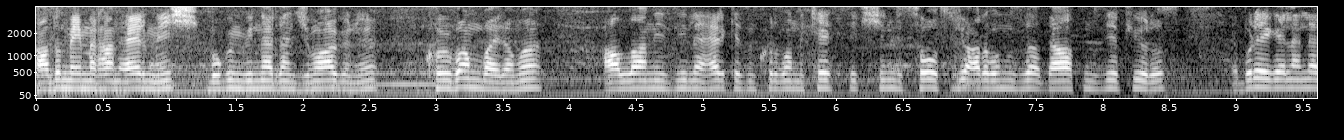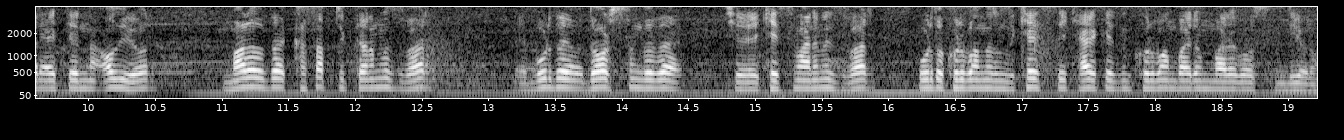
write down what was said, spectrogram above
Adım Emirhan Ermiş. Bugün günlerden cuma günü Kurban Bayramı. Allah'ın izniyle herkesin kurbanını kestik. Şimdi soğutucu arabamızla dağıtımımızı yapıyoruz. E, Buraya gelenler etlerini alıyor. Marıl'da kasap dükkanımız var. E, Burada Dorsen'da da şey, kesimhanemiz var. Burada kurbanlarımızı kestik. Herkesin kurban bayramı mübarek olsun diyorum.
